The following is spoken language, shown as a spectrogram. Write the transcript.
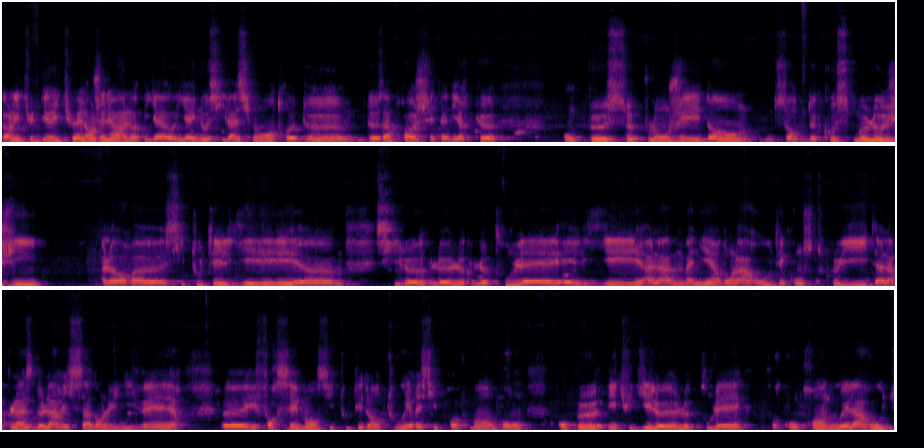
Dans l'étude des rituels, en général, il y a, une oscillation entre deux approches, c'est-à-dire que on peut se plonger dans une sorte de cosmologie Alors, euh, si tout est lié, euh, si le, le, le, poulet est lié à la manière dont la route est construite, à la place de Larissa dans l'univers, euh, et forcément, si tout est dans tout et réciproquement, bon, on peut étudier le poulet pour comprendre où est la route.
